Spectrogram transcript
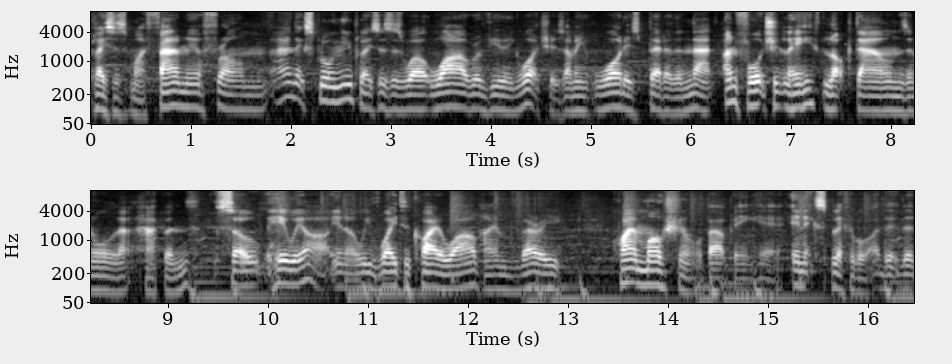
places my family are from, and explore new places as well while reviewing watches. I mean, what is better than that? Unfortunately, lockdowns and all of that happened. So here we are, you know, we've waited quite a while. I am very quite emotional about being here. Inexplicable. The, the,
